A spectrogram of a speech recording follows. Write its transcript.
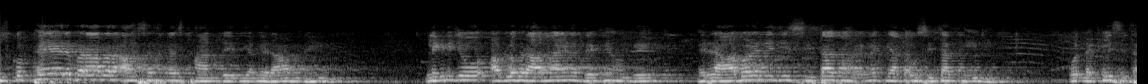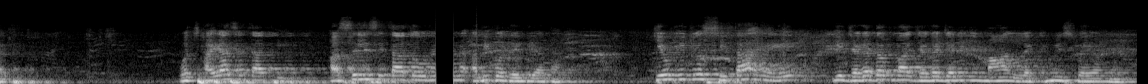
उसको फिर बराबर आसन में स्थान दे दिया। मैं राम नहीं लेकिन जो आप लोग रामायण देखे होंगे, रावण ने जिस सीता को हरण किया था, वो सीता थी नहीं। वो नकली सीता थी। वो छाया सीता थी, असली सीता तो उन्होंने अभी को दे दिया था। क्योंकि जो सीता है, ये जगदम्बा जगत जननी माँ लक्ष्मी स्वयं है।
